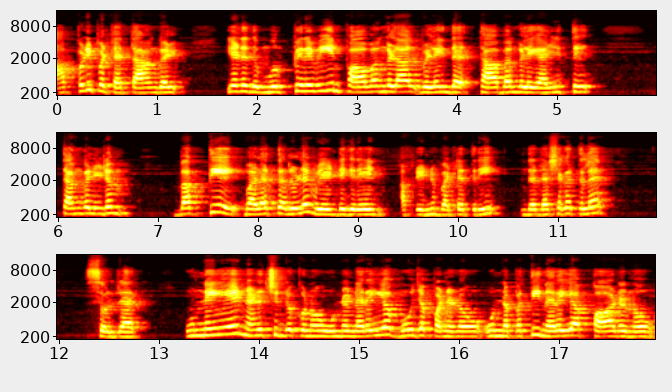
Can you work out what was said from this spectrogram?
அப்படிப்பட்ட தாங்கள் எனது முற்பிறவியின் பாவங்களால் விளைந்த தாபங்களை அழித்து தங்களிடம் பக்தியை வளர்த்தருள வேண்டுகிறேன் அப்படின்னு பட்டத்திரி இந்த தசகத்தில் சொல்கிறார் உன்னையே நினச்சிட்டு இருக்கணும் உன்னை நிறையா பூஜை பண்ணணும் உன்னை பற்றி நிறையா பாடணும்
